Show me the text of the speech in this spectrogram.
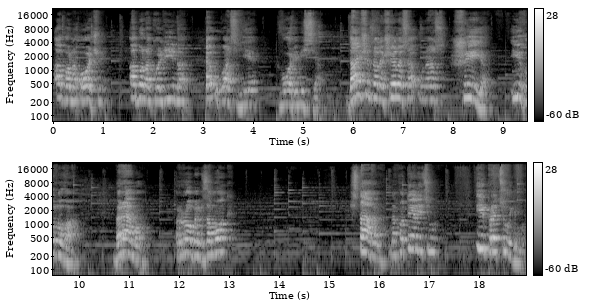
або на очі, або на коліна, де у вас є хворі місця. Далі залишилася у нас шия і голова. Беремо, робимо замок, ставимо на потилицю і працюємо.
